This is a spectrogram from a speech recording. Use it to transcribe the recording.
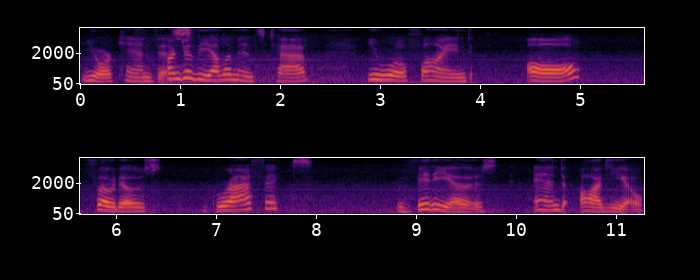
your canvas. Under the Elements tab, you will find all photos, graphics, videos, and audio.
